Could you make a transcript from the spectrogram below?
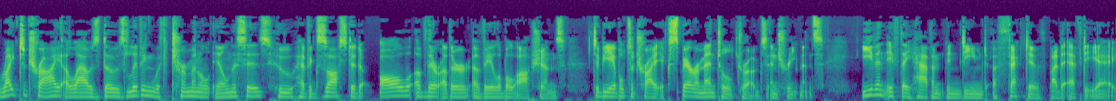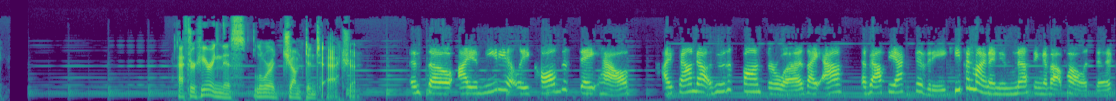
Right to Try allows those living with terminal illnesses who have exhausted all of their other available options to be able to try experimental drugs and treatments, even if they haven't been deemed effective by the FDA. After hearing this, Laura jumped into action. And so I immediately called the state house. I found out who the sponsor was. I asked about the activity. Keep in mind, I knew nothing about politics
